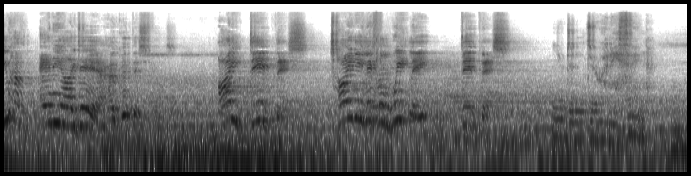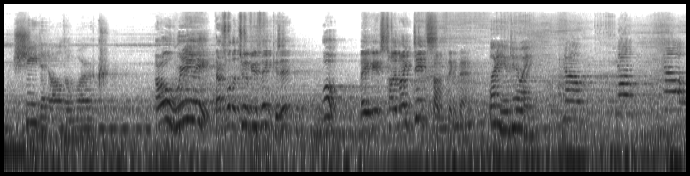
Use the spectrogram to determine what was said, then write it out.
Do you have any idea how good this feels? I did this. Tiny little Wheatley did this. You didn't do anything. She did all the work. Oh, really? That's what the two of you think, is it? Well, maybe it's time I did something then. What are you doing? No! No! No!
